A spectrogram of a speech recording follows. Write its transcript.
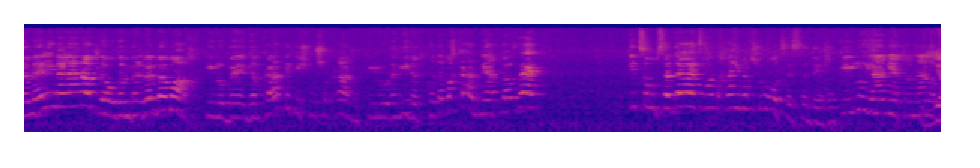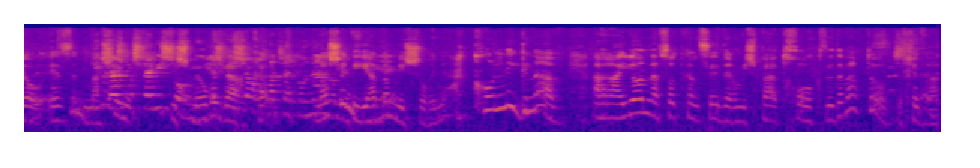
גם אין לי מה לענות לו, הוא גם מבלבל במוח. כאילו, גם קלטתי שהוא שקרן. כאילו, נגיד, את כותב לך כאן, מי את לא זה. קיצור, הוא מסדר לעצמו את החיים איך שהוא רוצה לסדר. הוא כאילו, יעני, את עונה לו. יואו, זה- איזה כאילו, משהו, יש פה שתי מישורים. תשמעו יש רגע, מה שנהיה. במישורים, הכל נגנב. הרעיון לעשות כאן סדר, משפט, חוק, זה דבר טוב בחברה.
